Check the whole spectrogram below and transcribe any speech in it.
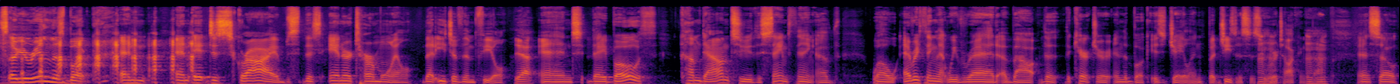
So you're reading this book, and and it describes this inner turmoil that each of them feel. Yeah. and they both come down to the same thing of, well, everything that we've read about the the character in the book is Jalyn, but Jesus is who mm-hmm. we're talking mm-hmm. about, and so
